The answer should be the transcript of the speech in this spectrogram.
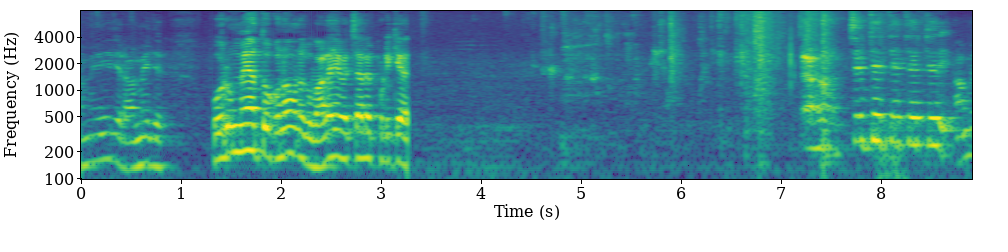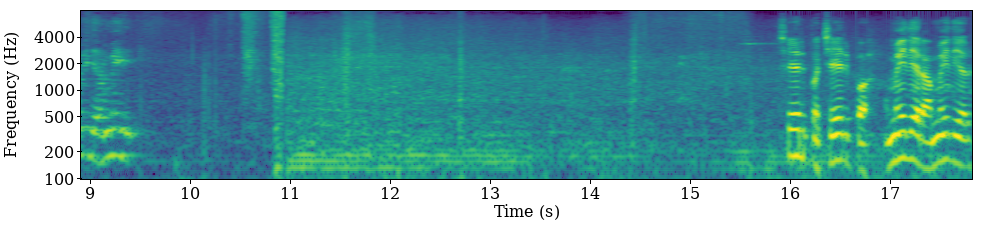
அமைதியர் அமைதியர். பொறுமையாக தூக்கணும். உனக்கு வலையை வச்சாலே பிடிக்காது. சரி சரி சரி சரி சரி. அமைதி அமைதி. சரிப்பா சரிப்பா. அமைதியார் அமைதியார்.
